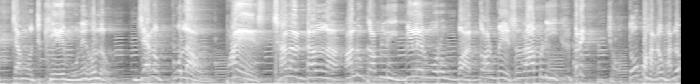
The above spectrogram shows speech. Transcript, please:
এক চামচ খেয়ে মনে হলো যেন পোলাও, পায়েস, ছানার ডালনা, আলু কাবলি, বেলের মোরব্বা, দরবেশ, রাবড়ি মানে যত ভালো ভালো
